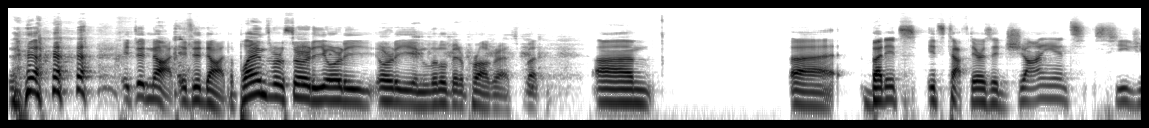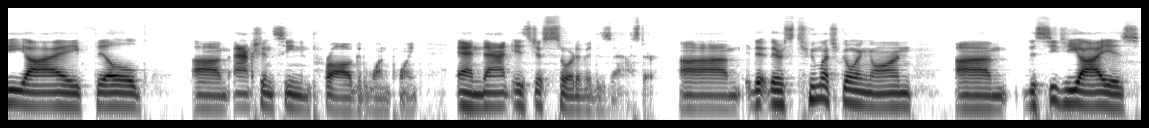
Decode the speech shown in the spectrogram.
it did not. It did not. The plans were sort of already already in a little bit of progress, but um uh but it's it's tough. There's a giant CGI filled um, action scene in Prague at one point, and that is just sort of a disaster. Um, th- there's too much going on. Um, the CGI is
